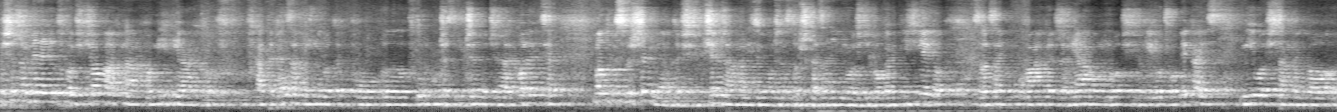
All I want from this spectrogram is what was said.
myślę, że my w kościołach, na homiliach, w, w katechezach różnego typu, e, w których uczestniczymy, czy na rekolekcjach, my o tym słyszymy, jak to się księża analizują często przykazanie miłości Boga bliźniego, zwracają uwagę, że miarą miłości drugiego człowieka jest miłość samego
